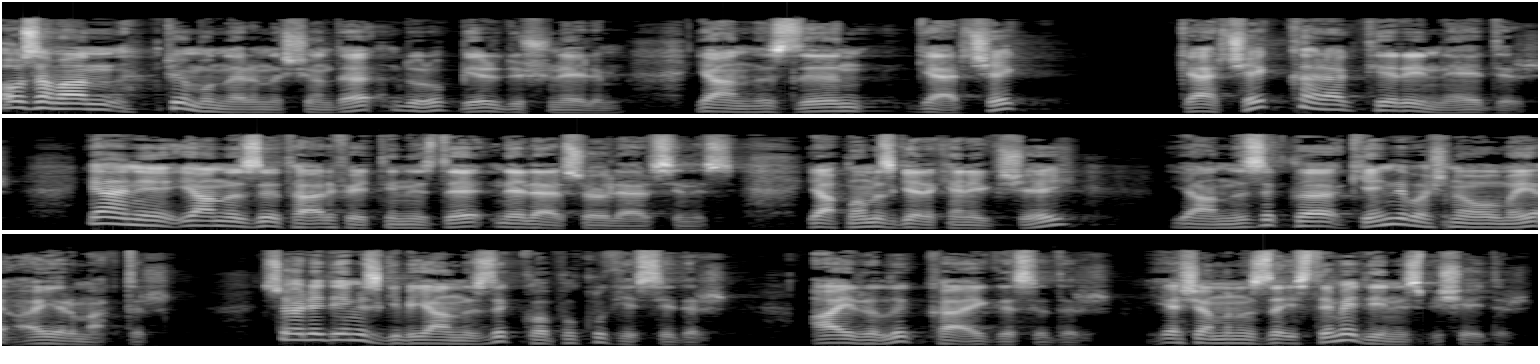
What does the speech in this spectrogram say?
O zaman tüm bunların ışığında durup bir düşünelim. Yalnızlığın gerçek, gerçek karakteri nedir? Yani yalnızlığı tarif ettiğinizde neler söylersiniz? Yapmamız gereken ilk şey, yalnızlıkla kendi başına olmayı ayırmaktır. Söylediğimiz gibi yalnızlık kopukluk hissidir. Ayrılık kaygısıdır. Yaşamınızda istemediğiniz bir şeydir.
